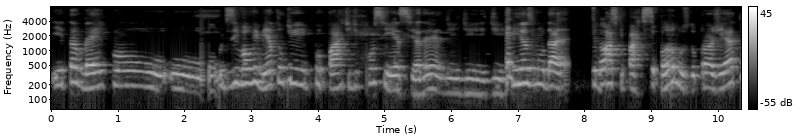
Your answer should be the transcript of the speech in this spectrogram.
e também com o, o, desenvolvimento de, por parte de consciência, né? de, de, de mesmo da, de nós que participamos do projeto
